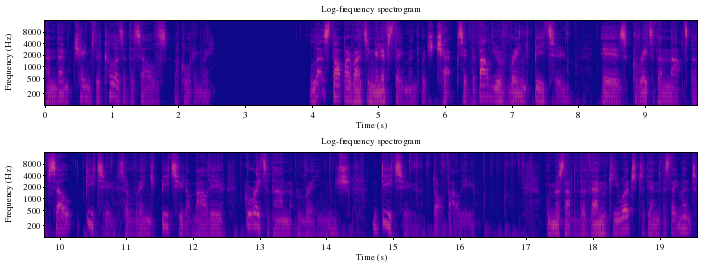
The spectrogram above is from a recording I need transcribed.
and then change the colours of the cells accordingly. Let's start by writing an if statement which checks if the value of range B2 is greater than that of cell D2. So range B2.value greater than range D2.value. We must add the then keyword to the end of the statement.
